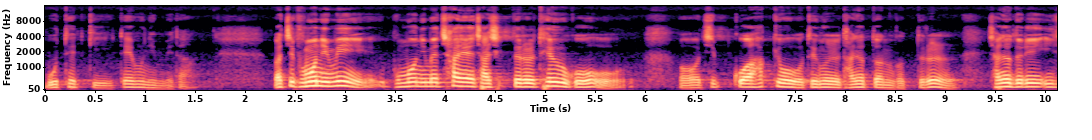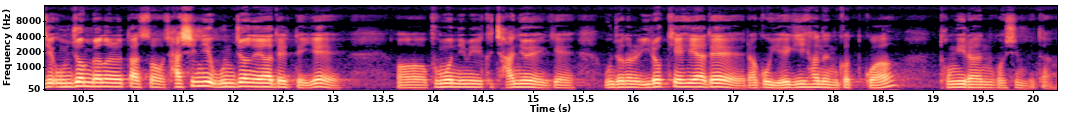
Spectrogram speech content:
못했기 때문입니다. 마치 부모님이 부모님의 차에 자식들을 태우고 어, 집과 학교 등을 다녔던 것들을 자녀들이 이제 운전면허를 따서 자신이 운전해야 될 때에 어, 부모님이 그 자녀에게 운전을 이렇게 해야 돼라고 얘기하는 것과 동일한 것입니다.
